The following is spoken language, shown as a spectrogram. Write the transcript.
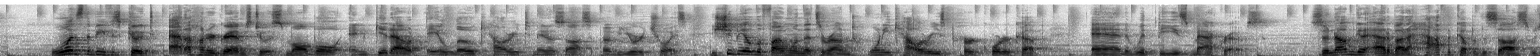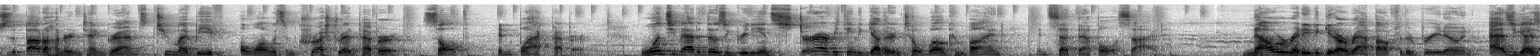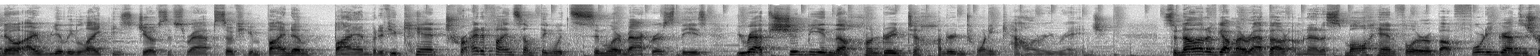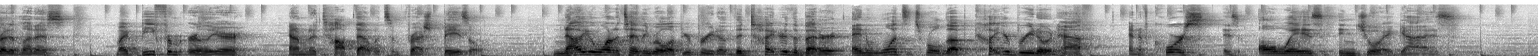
Once the beef is cooked, add 100 grams to a small bowl and get out a low calorie tomato sauce of your choice. You should be able to find one that's around 20 calories per quarter cup and with these macros. So now I'm gonna add about a half a cup of the sauce, which is about 110 grams, to my beef, along with some crushed red pepper, salt, and black pepper. Once you've added those ingredients, stir everything together until well combined and set that bowl aside. Now we're ready to get our wrap out for the burrito. And as you guys know, I really like these Joseph's wraps. So if you can find them, buy them. But if you can't, try to find something with similar macros to these. Your wrap should be in the 100 to 120 calorie range. So now that I've got my wrap out, I'm gonna add a small handful or about 40 grams of shredded lettuce, my beef from earlier, and I'm gonna top that with some fresh basil. Now you'll want to tightly roll up your burrito. The tighter the better. And once it's rolled up, cut your burrito in half. And of course, as always, enjoy guys.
